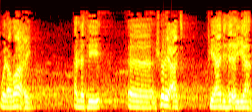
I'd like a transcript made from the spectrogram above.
والأضاحي التي آه، شرعت في هذه الأيام.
